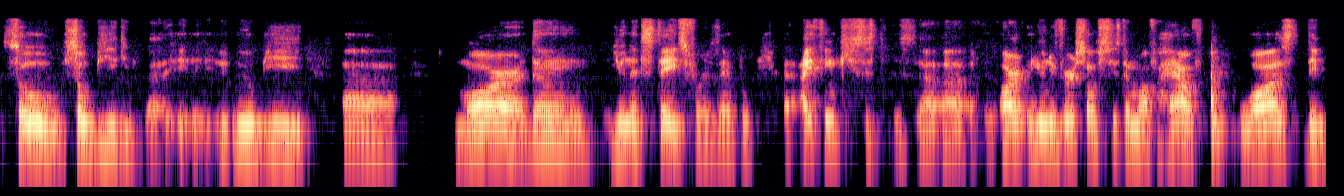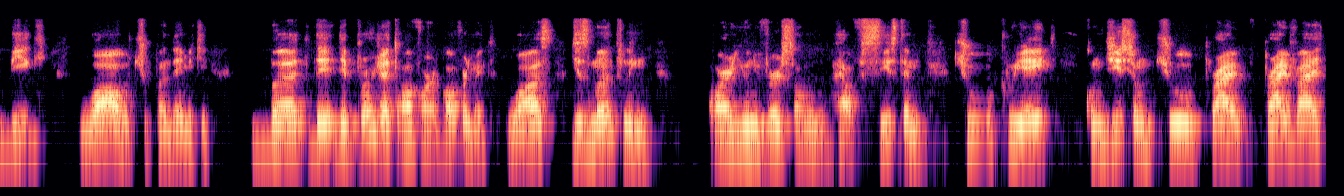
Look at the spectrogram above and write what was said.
so so big. It, it, will be more than United States, for example. I think our universal system of health was the big wall to pandemic, but the, the project of our government was dismantling our universal health system to create condition to pri private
